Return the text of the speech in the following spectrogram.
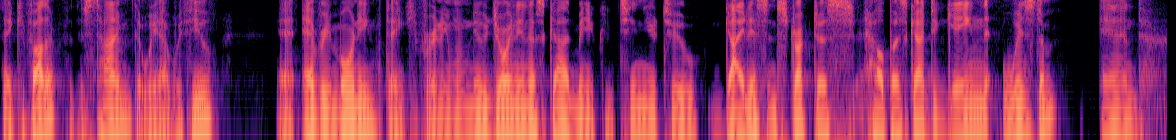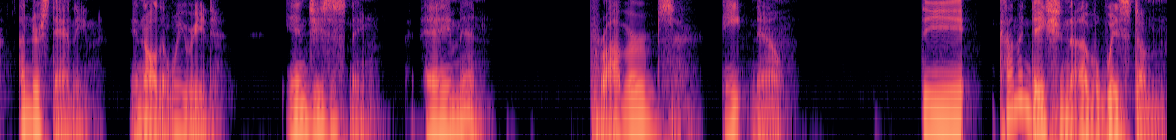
Thank you, Father, for this time that we have with you every morning. Thank you for anyone new joining us, God. May you continue to guide us, instruct us, help us, God, to gain wisdom and understanding in all that we read. In Jesus' name, amen. Proverbs 8 now. The commendation of wisdom.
